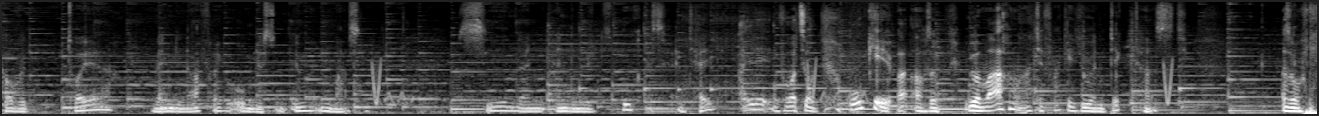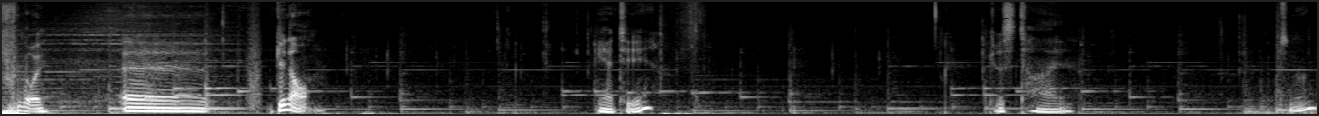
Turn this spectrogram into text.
Kaufe teuer, wenn die Nachfrage oben ist und immer in Maßen. Sieh in deinem Buch, das enthält alle Informationen. Okay, also Überwachung und Artefakte, die du entdeckt hast. Also, lol. Äh, genau. RT. Kristall. Y.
